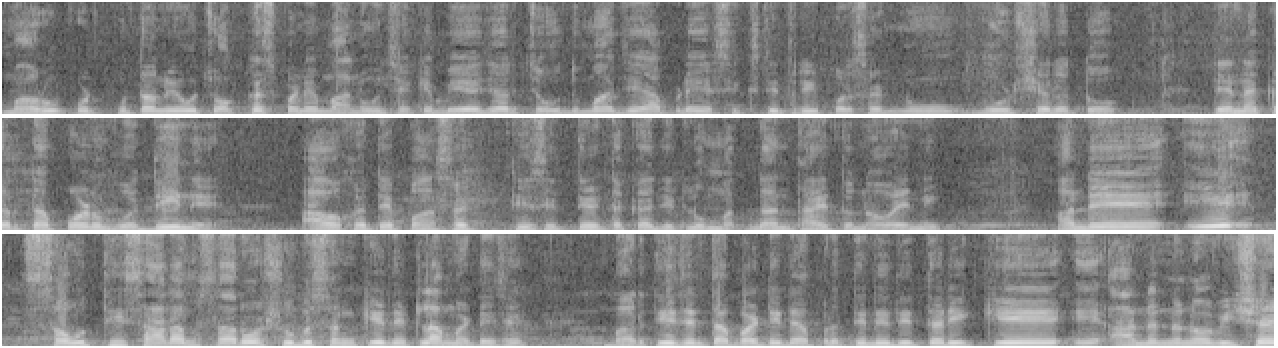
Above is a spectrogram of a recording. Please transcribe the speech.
મારું પોત- પોતાનું એવું ચોક્કસપણે માનવું છે કે બે હજાર ચૌદમાં જે આપણે સિક્સટી થ્રી પર્સન્ટનું વોટ શેર હતો, તેના કરતાં પણ વધીને આ વખતે પાસઠથી સિત્તેર ટકા જેટલું મતદાન થાય તો નવાય નહીં અને એ સૌથી સારામાં સારો શુભ સંકેત એટલા માટે છે, ભારતીય જનતા પાર્ટીના પ્રતિનિધિ તરીકે એ આનંદનો વિષય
